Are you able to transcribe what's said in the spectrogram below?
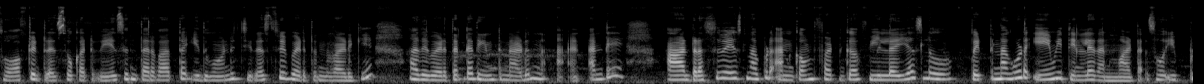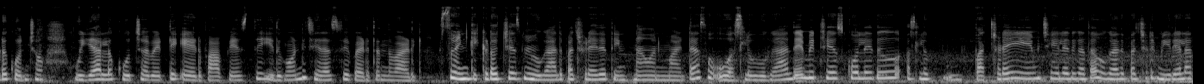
సాఫ్ట్ డ్రెస్ ఒకటి వేసిన తర్వాత ఇదిగోండి చిరస్వి పెడుతుంది వాడికి. అది పెడుతుంటే తింటున్నాడు. అంటే ఆ డ్రెస్ వేసినప్పుడు అన్కంఫర్ట్గా ఫీల్ అయ్యి అసలు పెట్టినా కూడా ఏమీ తినలేదనమాట సో ఇప్పుడు కొంచెం ఉయ్యాల్లో కూర్చోబెట్టి ఏడు పాపేస్తే ఇదిగోండి చిరస్వి పెడుతుంది వాడికి. సో ఇంక ఇక్కడ వచ్చేసి మేము ఉగాది పచ్చడి అయితే తింటున్నాం అనమాట సో అసలు ఉగాది మీరు చేసుకోలేదు. అసలు పచ్చడి ఏం చేయలేదు కదా ఉగాది పచ్చడి మీరు ఎలా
